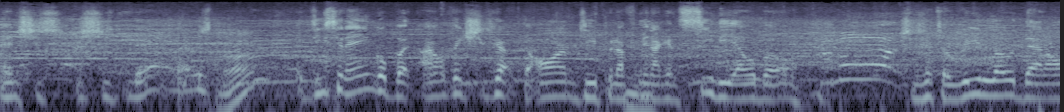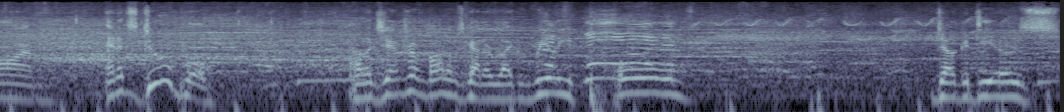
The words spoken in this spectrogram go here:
And she's, she's yeah, that was a decent angle, but I don't think she's got the arm deep enough. I mean, I can see the elbow. She's got to reload that arm, and it's doable. Alexandra Bottom's got to like really pull Delgadillo's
